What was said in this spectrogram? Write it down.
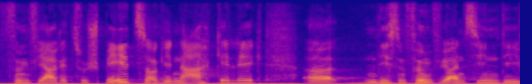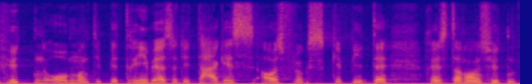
fünf Jahre zu spät, sage ich, nachgelegt. Äh, in diesen fünf Jahren sind die Hütten oben und die Betriebe, also die Tagesausflugsgebiete, Restaurants, Hütten,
